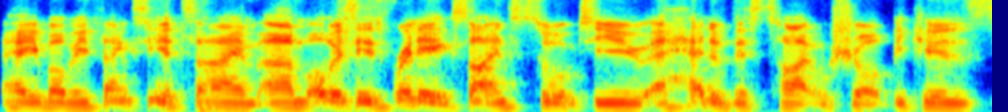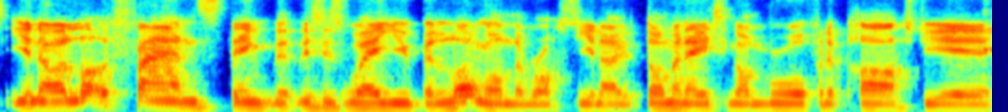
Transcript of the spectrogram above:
Hey, Bobby, thanks for your time. Um, obviously, it's really exciting to talk to you ahead of this title shot because, you know, a lot of fans think that this is where you belong on the roster, you know, dominating on Raw for the past year,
